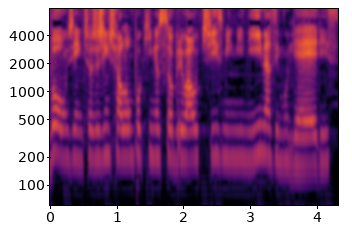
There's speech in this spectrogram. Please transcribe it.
Bom, gente, hoje a gente falou um pouquinho sobre o autismo em meninas e mulheres.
